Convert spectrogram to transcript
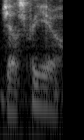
just for you.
